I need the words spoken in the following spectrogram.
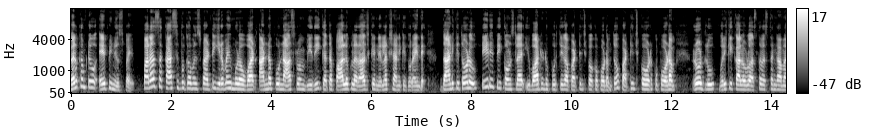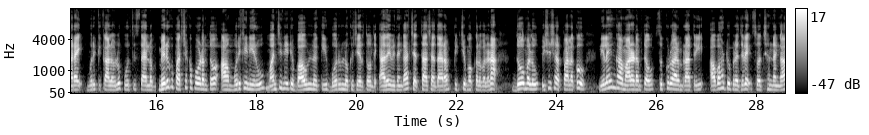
Welcome to AP news five. Palasa Kasibugga municipality ఇరవై మూడవ వార్డ్ అన్నపూర్ణ ఆశ్రమం వీధి గత పాలకుల రాజకీయ నిర్లక్ష్యానికి గురైంది. దానికి తోడు టీడీపీ కౌన్సిలర్ ఈ వార్డును పూర్తిగా పట్టించుకోకపోవడంతో పట్టించుకోకపోవడం రోడ్లు మురికి కాలువలు అస్తవ్యస్తంగా మారాయి. మురికి కాలువలు పూర్తి స్థాయిలో మెరుగుపరచకపోవడంతో ఆ మురికి నీరు మంచినీటి బావుల్లోకి బోరుల్లోకి చేరుతోంది. అదేవిధంగా చెత్తాచెదారం పిచ్చి మొక్కల వలన దోమలు విషసర్పాలకు నిలయంగా మారడంతో శుక్రవారం రాత్రి అవార్డు ప్రజలే స్వచ్ఛందంగా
